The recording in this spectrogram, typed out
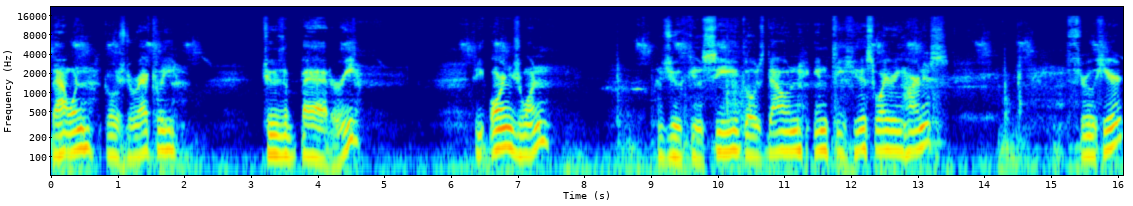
that one goes directly to the battery. The orange one, as you can see, goes down into this wiring harness through here.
